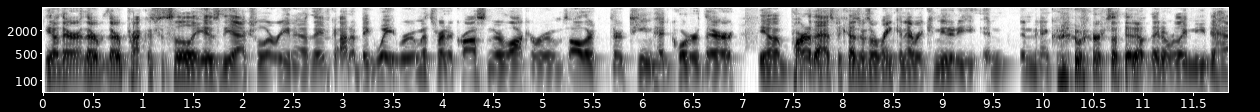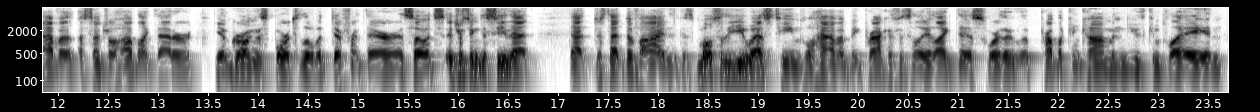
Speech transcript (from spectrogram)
You know their their their practice facility is the actual arena. They've got a big weight room that's right across from their locker rooms. All their their team headquartered there. You know, part of that is because there's a rink in every community in, in Vancouver, so they don't they don't really need to have a, a central hub like that, or you know, growing the sport's a little bit different there. And so it's interesting to see that that just that divide because most of the U.S. teams will have a big practice facility like this where the, the public can come and youth can play, and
